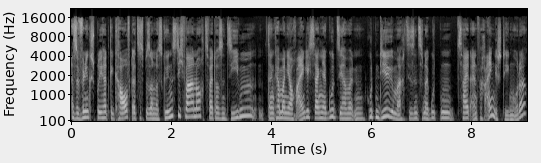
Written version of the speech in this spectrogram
Also Phoenix Spree hat gekauft, als es besonders günstig war noch, 2007. Dann kann man ja auch eigentlich sagen, ja gut, sie haben halt einen guten Deal gemacht. Sie sind zu einer guten Zeit einfach eingestiegen, oder?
